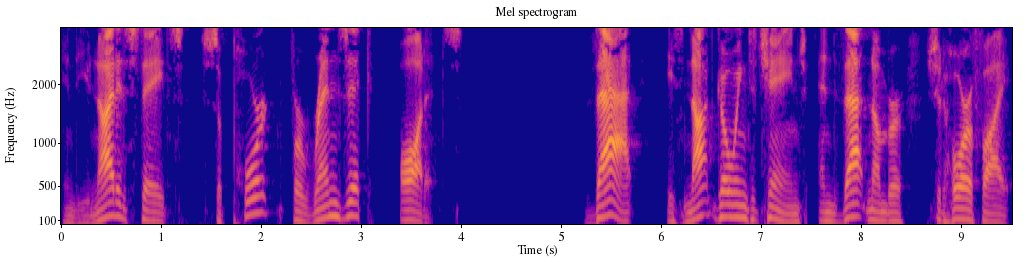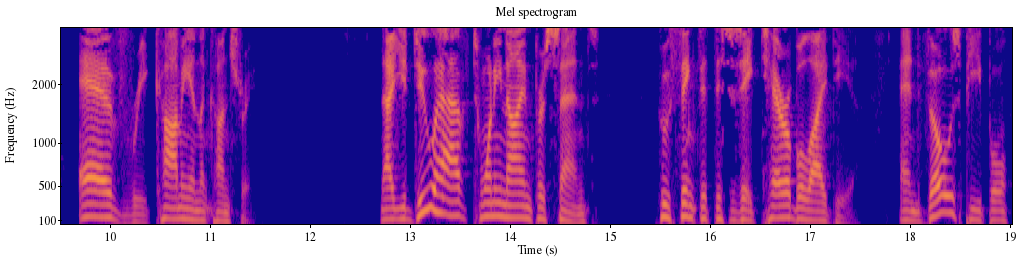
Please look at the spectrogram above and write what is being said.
in the United States support forensic audits. That is not going to change, and that number should horrify every commie in the country. Now, you do have 29% who think that this is a terrible idea, and those people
